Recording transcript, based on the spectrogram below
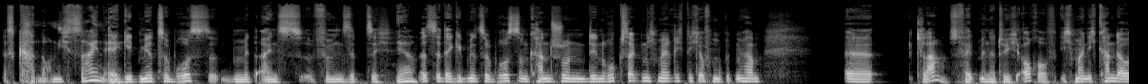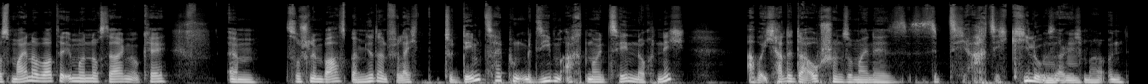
das kann doch nicht sein, Der ey. geht mir zur Brust mit 1,75. Ja. Weißt du, der geht mir zur Brust und kann schon den Rucksack nicht mehr richtig auf dem Rücken haben. Äh, klar, es fällt mir natürlich auch auf. Ich meine, ich kann da aus meiner Warte immer noch sagen, okay, ähm, so schlimm war es bei mir dann vielleicht zu dem Zeitpunkt mit 7, 8, 9, 10 noch nicht. Aber ich hatte da auch schon so meine 70, 80 Kilo, Mhm. sage ich mal. Und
